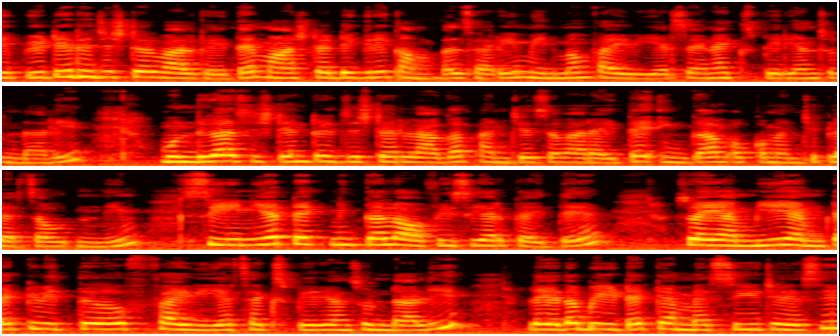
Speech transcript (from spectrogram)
డిప్యూటీ రిజిస్టర్ వాళ్ళకైతే master degree compulsory minimum five years అయినా ఎక్స్పీరియన్స్ ఉండాలి. ముందుగా అసిస్టెంట్ రిజిస్టర్ లాగా పనిచేసేవారైతే ఇంకా ఒక మంచి ప్లస్ అవుతుంది. సీనియర్ టెక్నికల్ ఆఫీసర్కి అయితే so M E M Tech with five years experience ఉండాలి. లేదా బీటెక్ ఎంఎస్సి చేసి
